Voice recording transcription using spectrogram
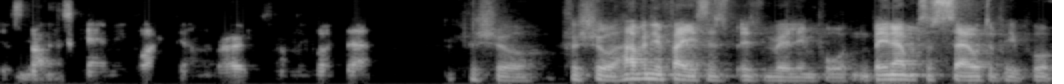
just yeah. scamming like down the road or something like that. For sure, for sure. Having your face is, is really important. Being able to sell to people.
